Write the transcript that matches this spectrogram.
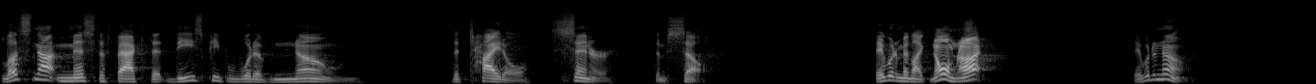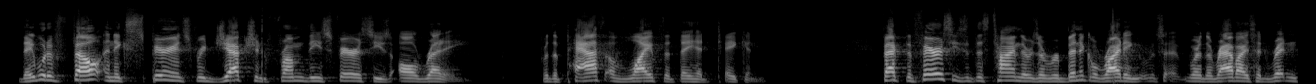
Let's not miss the fact that these people would have known the title sinner themselves. They would have been like, No, I'm not. They would have known. They would have felt and experienced rejection from these Pharisees already for the path of life that they had taken. In fact, the Pharisees at this time, there was a rabbinical writing where the rabbis had written,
